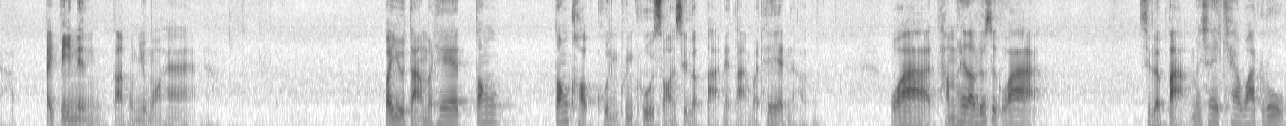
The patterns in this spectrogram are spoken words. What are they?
นะครับไปปีหนึ่งตอนผมอยู่ม .5 นะ ไปอยู่ต่างประเทศต้องต้องขอบคุณคุณครูสอนศิลปะในต่างประเทศนะครับ ว่าทำให้เรารู้สึกว่าศิลปะไม่ใช่แค่วาดรูป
